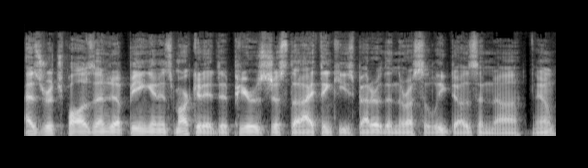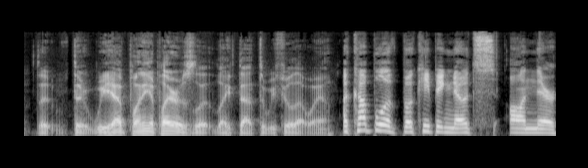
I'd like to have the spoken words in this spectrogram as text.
as Rich Paul has ended up being in his market. It appears just that I think he's better than the rest of the league does. And, uh, you know, that, that we have plenty of players like that that we feel that way on. a couple of bookkeeping notes on their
